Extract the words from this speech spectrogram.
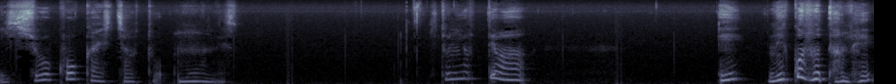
一生後悔しちゃうと思うんです。人によってはえ猫のためって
